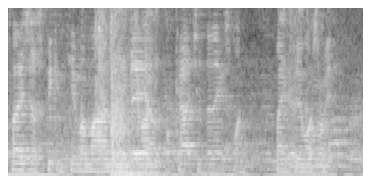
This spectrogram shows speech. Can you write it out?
pleasure speaking to you, my man, and you, uh, I'll catch you at the next one. Thanks Cheers, very much, mate.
